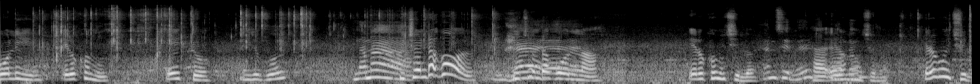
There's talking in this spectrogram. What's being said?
গলি এরকমই। এই তো এই যে গোল না না। পিছনটা গোল পিছনটা হ্যাঁ। গোল না। এরকমই ছিল। হ্যাঁ এরকমই ছিল। এরকমই ছিল।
